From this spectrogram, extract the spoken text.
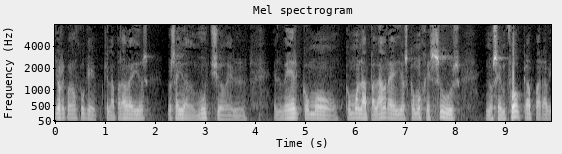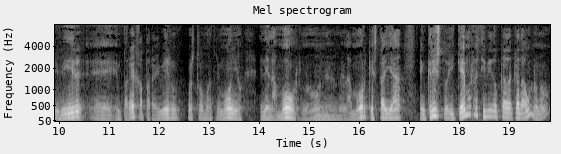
yo reconozco que, la palabra de Dios nos ha ayudado mucho, el, ver cómo, la palabra de Dios, cómo Jesús nos enfoca para vivir eh, en pareja, para vivir nuestro matrimonio, en el amor, ¿no? En, el, amor que está ya en Cristo y que hemos recibido cada, cada uno, ¿no?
